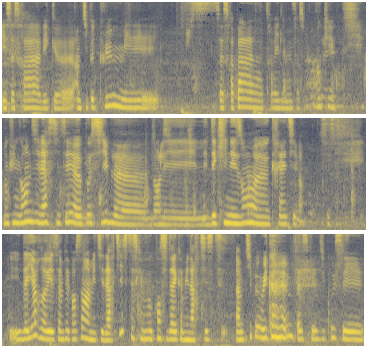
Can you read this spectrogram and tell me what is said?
Et ça sera avec un petit peu de plume, mais ça sera pas travaillé de la même façon. Ok. Donc une grande diversité euh, possible euh, dans les, les déclinaisons euh, créatives. C'est ça. D'ailleurs, ça me fait penser à un métier d'artiste. Est-ce que vous vous considérez comme une artiste? Un petit peu, oui, quand même, parce que du coup, c'est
